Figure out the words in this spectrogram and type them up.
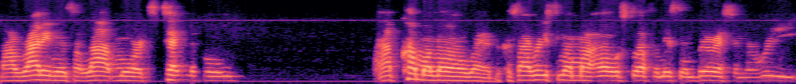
my writing is a lot more technical. I've come a long way because I read some of my old stuff and it's embarrassing to read.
